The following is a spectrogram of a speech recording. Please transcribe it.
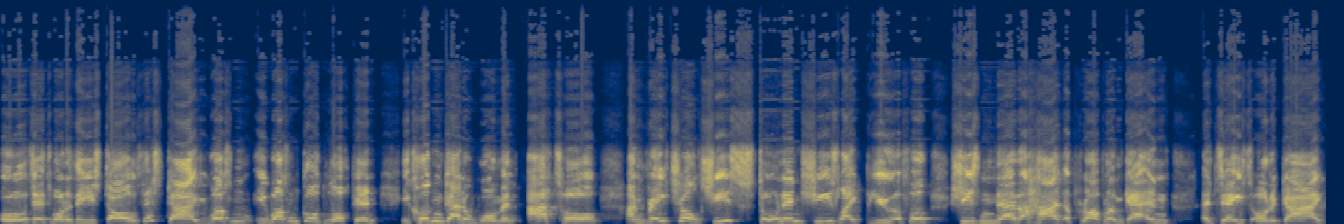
ordered one of these dolls. This guy, he wasn't he wasn't good looking. He couldn't get a woman at all. And Rachel, she's stunning. She's like beautiful. She's never had a problem getting a date or a guy.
